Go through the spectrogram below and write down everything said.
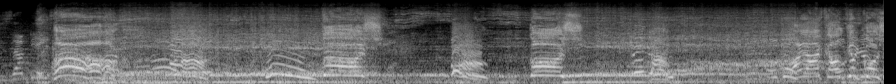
Bizden bir Aa! Koş! Koş! Ayağa kalkıp koş!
